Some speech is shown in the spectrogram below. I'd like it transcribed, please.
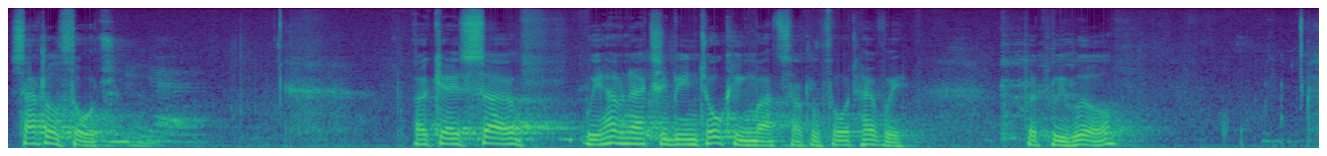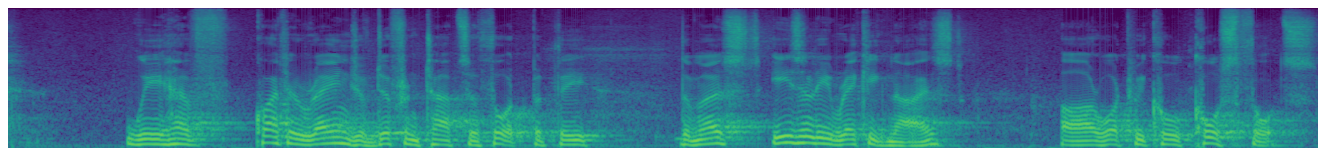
Subtle thought. Yeah. Okay, so we haven't actually been talking about subtle thought, have we? But we will. We have quite a range of different types of thought, but the, the most easily recognized are what we call coarse thoughts.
